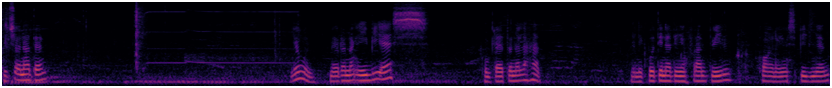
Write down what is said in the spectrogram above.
Switch on natin. Yun. Meron ng ABS. Kompleto na lahat. Then ikutin natin yung front wheel. Kung ano yung speed niyan.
